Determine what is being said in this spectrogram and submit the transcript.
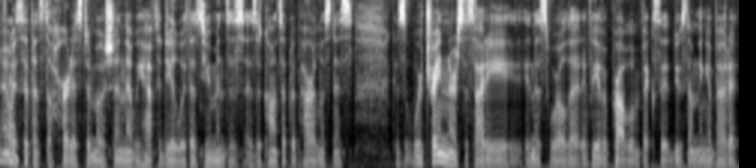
I always say that's the hardest emotion that we have to deal with as humans is, is a concept of powerlessness. Because we're trained in our society in this world that if we have a problem, fix it, do something about it.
